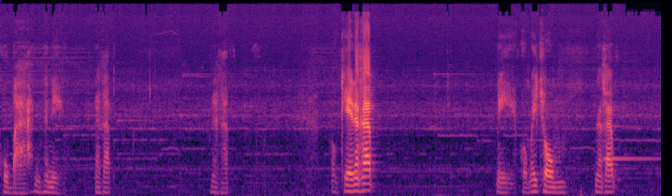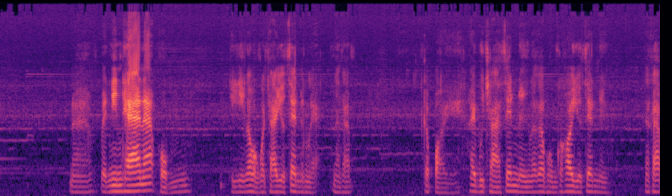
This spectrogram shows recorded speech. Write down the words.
คูบานั่นเองนะครับนะครับโอเคนะครับ นี่ผมให้ชมนะครับนะเป็นนินแท้นะ ผมจริงๆแล้วผมก็ใช้อยู่เส้นหนึ่งแหละนะครับ ก็ปล่อยให้บูชาเส้นหนึ่งแล้วก็ผมก็ห้อยอยู่เส้นหนึ่งนะครับ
